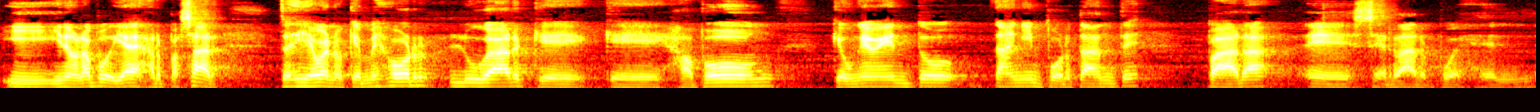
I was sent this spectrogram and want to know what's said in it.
y, no la podía dejar pasar. Entonces dije, bueno, qué mejor lugar que, que Japón, que un evento tan importante para eh, cerrar pues el-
